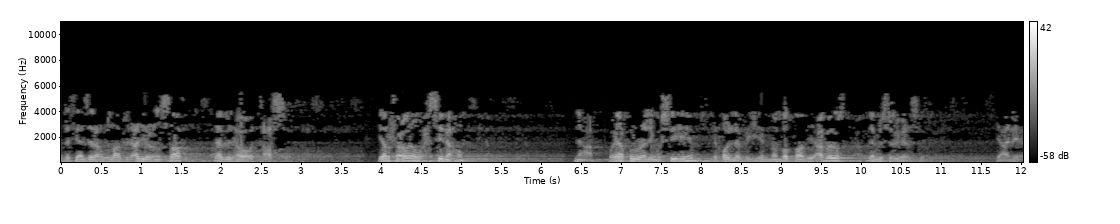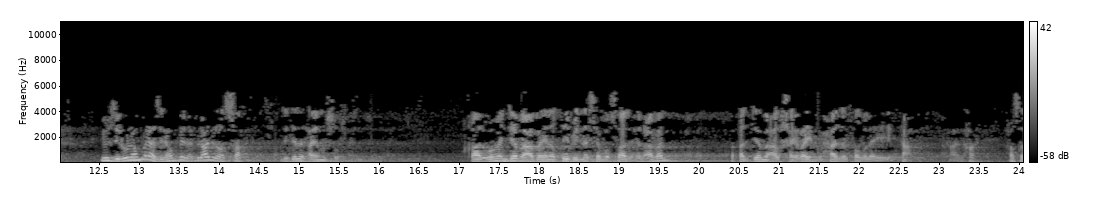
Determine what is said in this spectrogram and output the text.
التي أنزلهم الله بالعدل والإنصاف لا بالهوى والتعصب. يرفعون محسنهم. نعم. ويقولون لمسيئهم بقول نبيهم من بطأ في عمله لم يسر به نفسه يعني ينزلونهم منازلهم بالعدل والصف لدلت عليه النصوص. قال ومن جمع بين طيب النسب وصالح العمل فقد جمع الخيرين. وحاز الفضلين نعم. حصل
